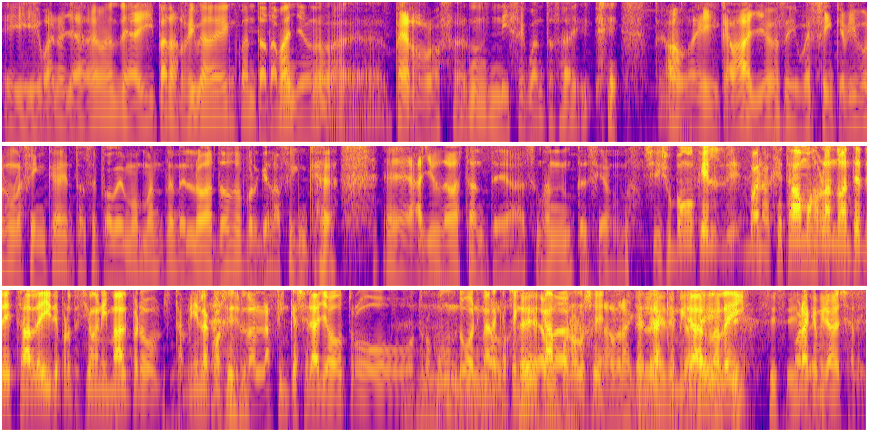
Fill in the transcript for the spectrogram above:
Y bueno, ya de ahí para arriba en cuanto a tamaño, ¿no? Eh, perros, ni sé cuántos hay, pero vamos, y caballos, y en fin, que vivo en una finca, entonces podemos mantenerlo a todos porque la finca eh, ayuda bastante a su manutención. Sí, supongo que, el- bueno, es que estábamos hablando antes de esta ley de protección animal, pero también la, la, la finca será ya otro, otro mundo, o animales Mm, No que estén en sé, el campo, habrá- no lo sé. habrá que Tendrás que mirar ley, la ley. sí, sí, Habrá que pero- mirar esa ley.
